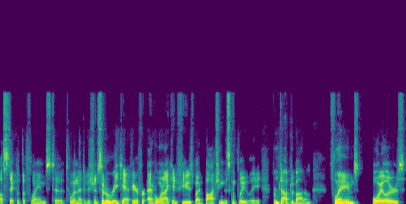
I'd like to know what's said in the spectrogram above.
I'll stick with the Flames to to win that division. So to recap here for everyone I confused by botching this completely from top to bottom: Flames, Oilers,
